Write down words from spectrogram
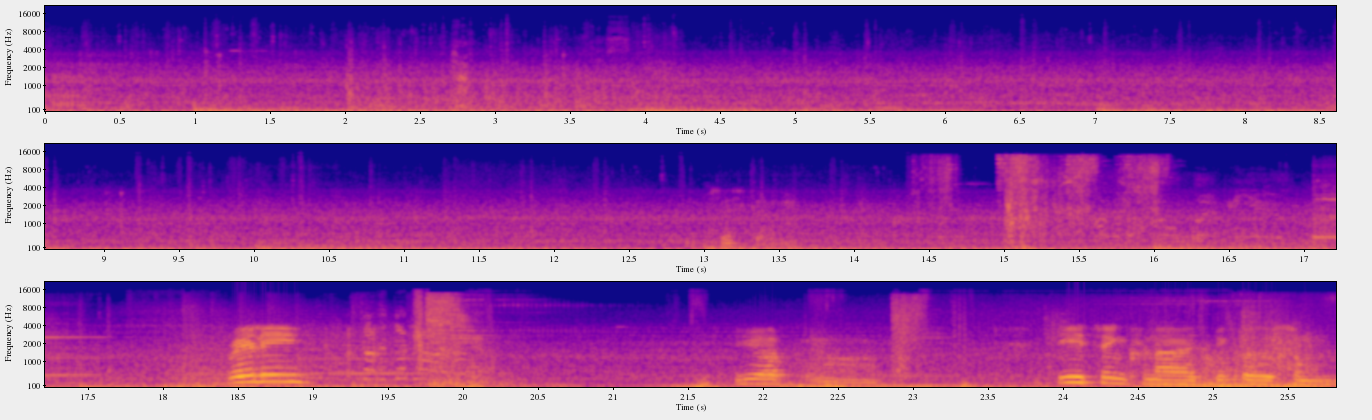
Uh, Who's this guy? Really? You have oh. desynchronized because of some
